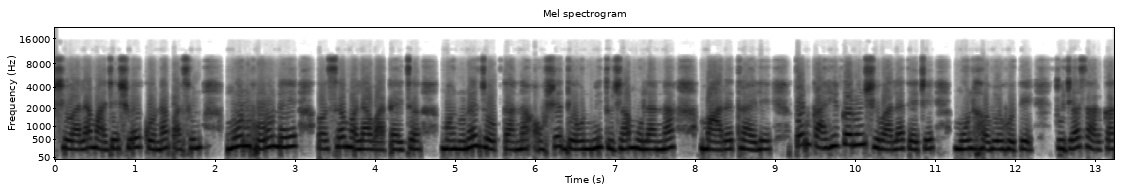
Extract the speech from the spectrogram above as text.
शिवाला माझ्याशिवाय कोणापासून मूल होऊ नये असं मला वाटायचं. म्हणूनच झोपताना औषध देऊन मी तुझ्या मुलांना मारत राहिले. पण काही करून शिवाला त्याचे मूल हवे होते. तुझ्यासारखा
